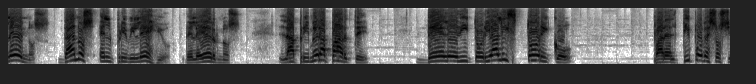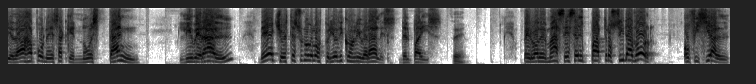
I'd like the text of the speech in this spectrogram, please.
léenos, danos el privilegio de leernos la primera parte del editorial histórico para el tipo de sociedad japonesa que no es tan liberal. De hecho, este es uno de los periódicos liberales del país, Sí. pero además es el patrocinador oficial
